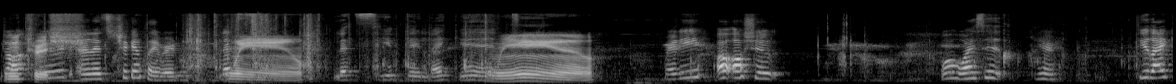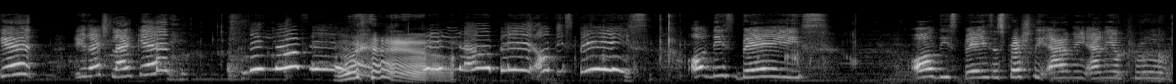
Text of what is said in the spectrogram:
dog Nutrish. food and it's chicken flavored. Let's, Wow. let's see if they like it. Wow. Ready? Oh, oh shoot. Whoa, why is it here? Do you like it? Do you guys like it? They love it. Wow. They Love it. All these bays. All these bays. All these bays, especially Annie. Annie approved.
